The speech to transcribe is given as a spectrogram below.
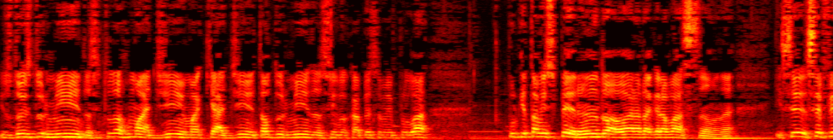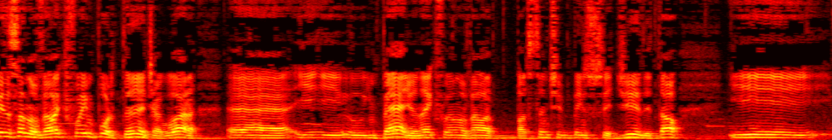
e os dois dormindo, assim, tudo arrumadinho, maquiadinho e tal, dormindo, assim, com a cabeça meio pro lado, porque estavam esperando a hora da gravação, né. E você fez essa novela que foi importante agora, é, e, e, o Império, né, que foi uma novela bastante bem sucedida e tal, e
